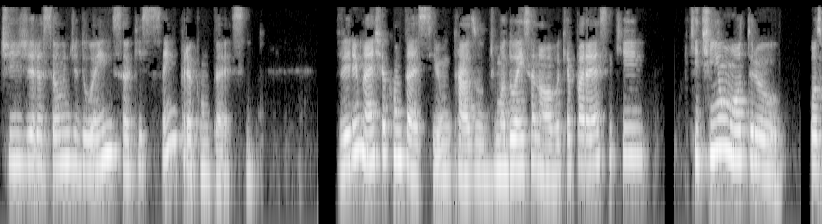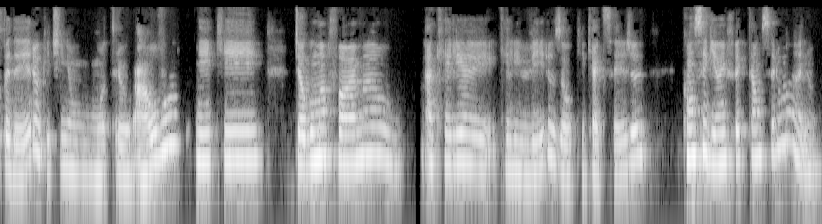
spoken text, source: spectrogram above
de geração de doença que sempre acontece. Vira e mexe acontece um caso de uma doença nova que aparece que, que tinha um outro hospedeiro, que tinha um outro alvo e que, de alguma forma, aquele, aquele vírus, ou o que quer que seja, conseguiu infectar um ser humano.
